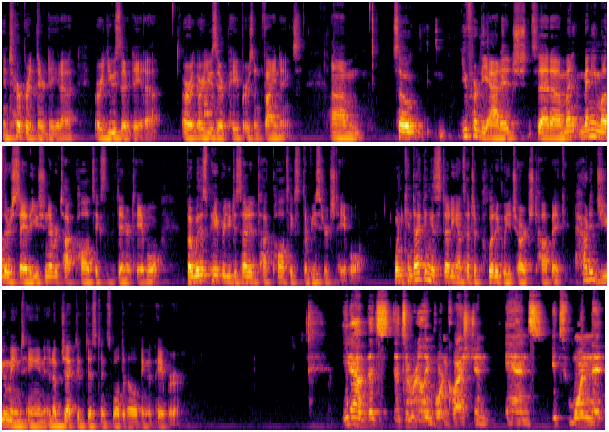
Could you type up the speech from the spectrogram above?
interpret their data or use their data or, or use their papers and findings. Um, so you've heard the adage that uh, many, many mothers say that you should never talk politics at the dinner table, but with this paper you decided to talk politics at the research table. When conducting a study on such a politically charged topic, how did you maintain an objective distance while developing the paper? Yeah, that's that's a really important question, and it's one that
